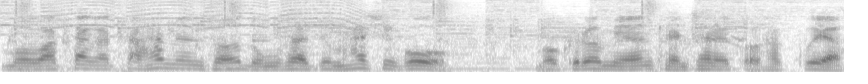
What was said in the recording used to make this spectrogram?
뭐 왔다 갔다 하면서 농사 좀 하시고 뭐 그러면 괜찮을 것 같고요.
